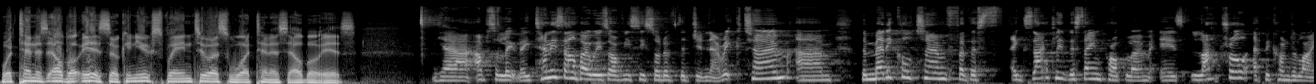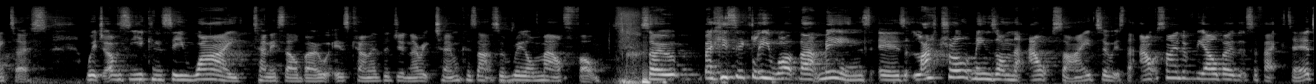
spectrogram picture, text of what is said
what tennis elbow is. So, can you explain to us what tennis elbow is? Yeah, absolutely. Tennis elbow is obviously sort of the generic term. Um, the medical term for this exactly the same problem is lateral epicondylitis, which obviously you can see why tennis elbow is kind of the generic term because that's a real mouthful. so basically, what that means is lateral means on the outside, so it's the outside of the elbow that's affected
